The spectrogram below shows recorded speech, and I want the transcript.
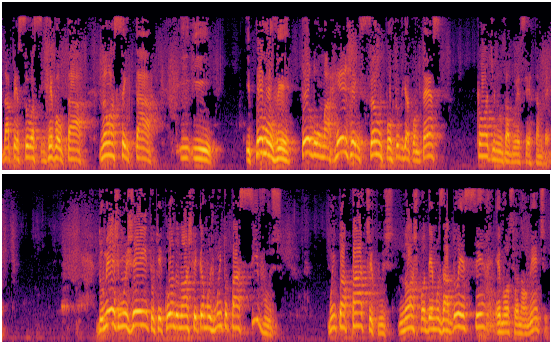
da pessoa se revoltar, não aceitar e, e e promover toda uma rejeição por tudo que acontece, pode nos adoecer também. Do mesmo jeito que quando nós ficamos muito passivos, muito apáticos, nós podemos adoecer emocionalmente,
